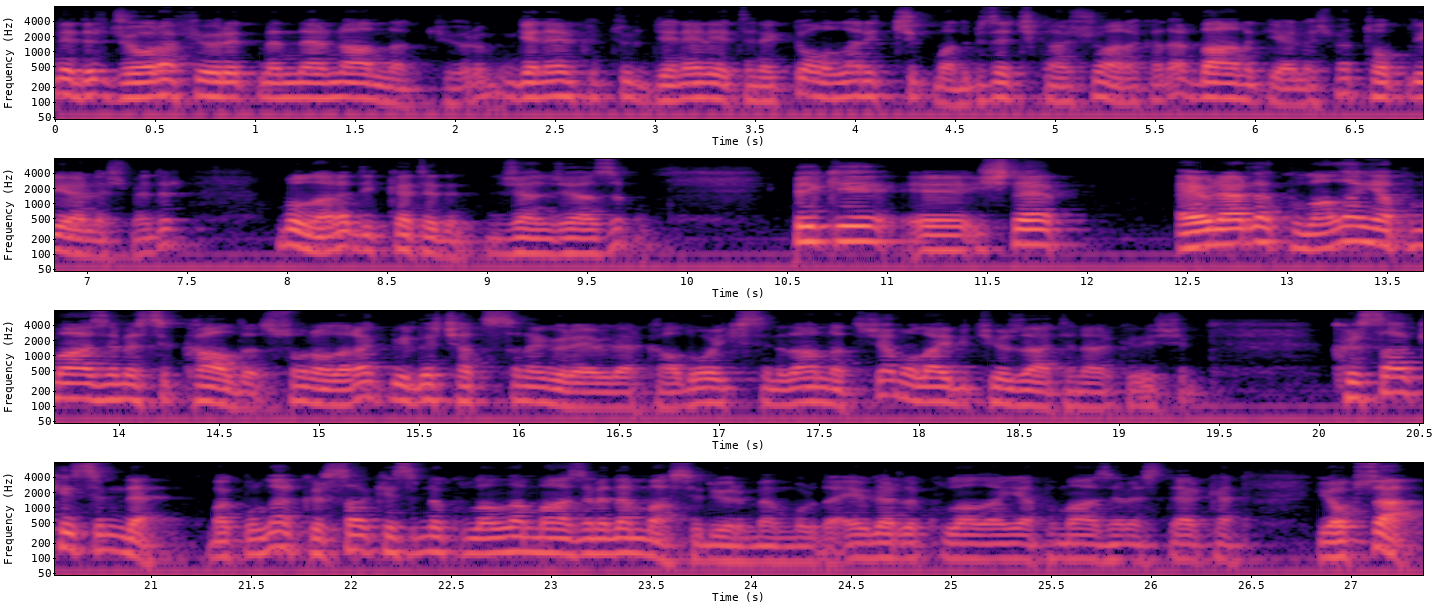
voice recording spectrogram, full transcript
nedir? Coğrafya öğretmenlerine anlatıyorum. Genel kültür, genel yetenekte onlar hiç çıkmadı. Bize çıkan şu ana kadar dağınık yerleşme, toplu yerleşmedir. Bunlara dikkat edin cancağızım. Peki e, işte evlerde kullanılan yapı malzemesi kaldı. Son olarak bir de çatısına göre evler kaldı. O ikisini de anlatacağım. Olay bitiyor zaten arkadaşım. Kırsal kesimde, bak bunlar kırsal kesimde kullanılan malzemeden bahsediyorum ben burada. Evlerde kullanılan yapı malzemesi derken. Yoksa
